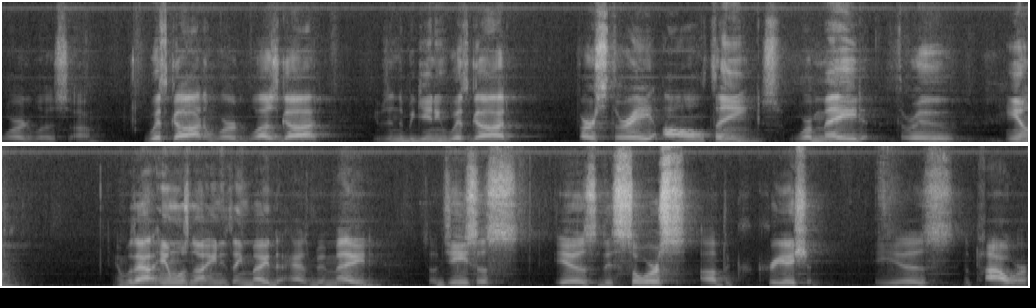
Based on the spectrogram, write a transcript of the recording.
word was um, with God, and Word was God. He was in the beginning with God. Verse 3 All things were made through Him, and without Him was not anything made that has been made. So Jesus is the source of the creation, He is the power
